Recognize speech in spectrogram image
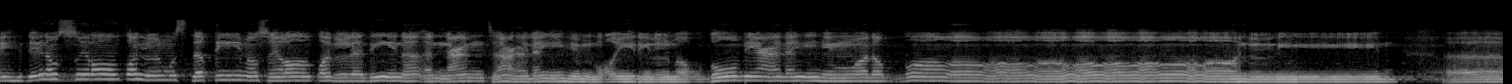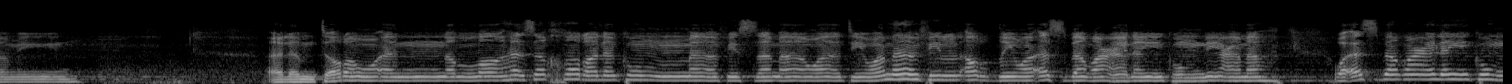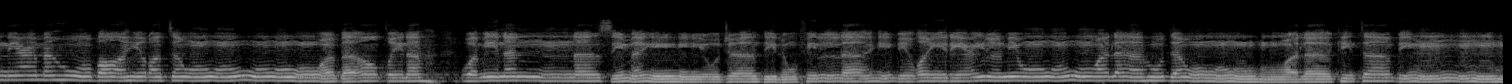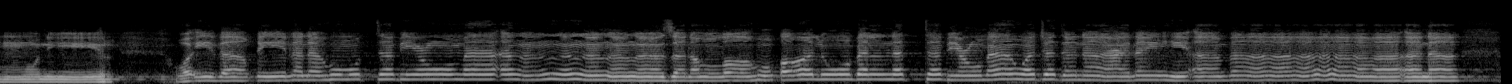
اهدنا الصراط المستقيم صراط الذين أنعمت عليهم غير المغضوب عليهم ولا الضالين. آمين. ألم تروا أن الله سخر لكم ما في السماوات وما في الأرض وأسبغ عليكم نعمه وأسبغ عليكم نعمه ظاهرة وباطنة ومن الناس من يجادل في الله بغير علم ولا هدى ولا كتاب منير وإذا قيل لهم اتبعوا ما أنزل الله قالوا بل نتبع ما وجدنا عليه آباءنا.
